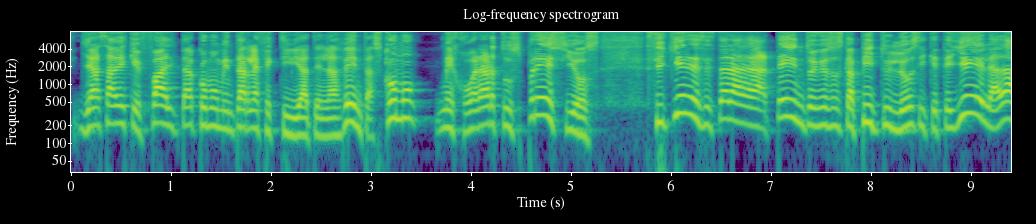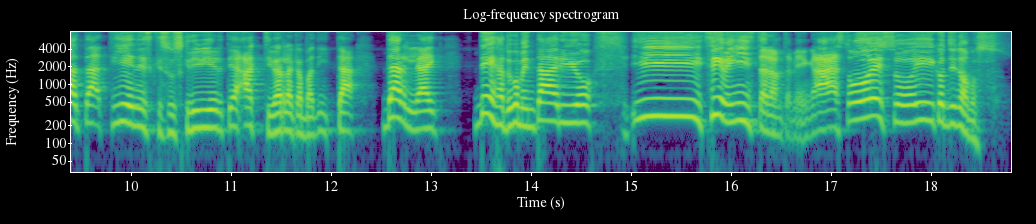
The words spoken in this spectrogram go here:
ya sabes que falta cómo aumentar la efectividad en las ventas, cómo mejorar tus precios. Si quieres estar atento en esos capítulos y que te llegue la data, tienes que suscribirte, activar la campanita, darle like, deja tu comentario y sígueme en Instagram también. Haz todo eso y continuamos.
